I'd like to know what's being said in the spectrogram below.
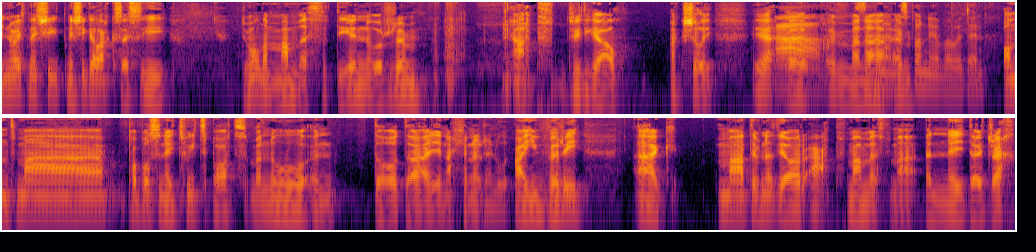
unwaith nes i, nes i gael access i Dwi'n meddwl na Mammoth ydi enw'r um, app dwi wedi gael, actually. Yeah, ah, uh, um, ma na, um, esbonio fo wedyn. Ond mae pobl sy'n neud tweetbot, mae nhw yn dod â un allan o'r enw Ivory, ac mae defnyddio'r app Mammoth ma yn neud o edrych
